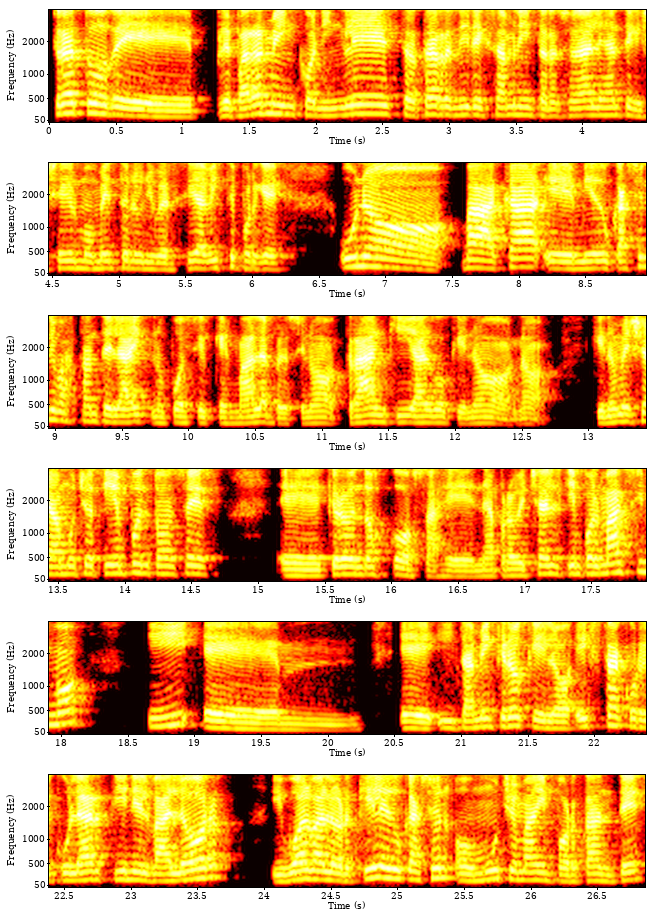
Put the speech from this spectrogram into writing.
trato de prepararme con inglés, tratar de rendir exámenes internacionales antes que llegue el momento de la universidad, ¿viste? Porque uno va acá, eh, mi educación es bastante light, no puedo decir que es mala, pero sino tranqui, algo que no, no, que no me lleva mucho tiempo, entonces eh, creo en dos cosas, en aprovechar el tiempo al máximo y, em, eh, y también creo que lo extracurricular tiene el valor, igual valor que la educación o mucho más importante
